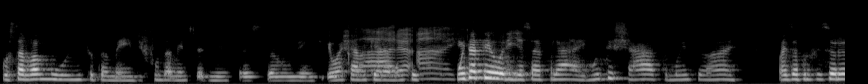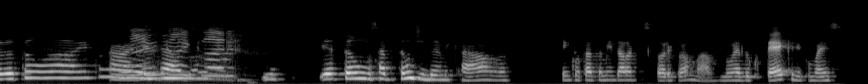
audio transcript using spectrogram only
Gostava muito também de fundamentos de administração, gente. Eu achava que era Clara, muito, ai. muita teoria, sabe? Falei, ai, muito chato, muito, ai. Mas a professora era tão, ai, tão Ai, Ai, verdade. Clara. E é tão, sabe, tão dinâmica a aula. Sem contar também da aula de história que eu amava. Não é do técnico, mas,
